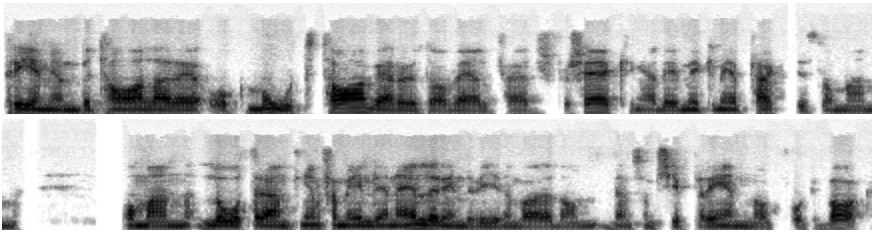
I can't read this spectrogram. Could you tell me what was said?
premiumbetalare och mottagare av välfärdsförsäkringar. Det är mycket mer praktiskt om man, om man låter antingen familjen eller individen vara de, den som chippar in och får tillbaka.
